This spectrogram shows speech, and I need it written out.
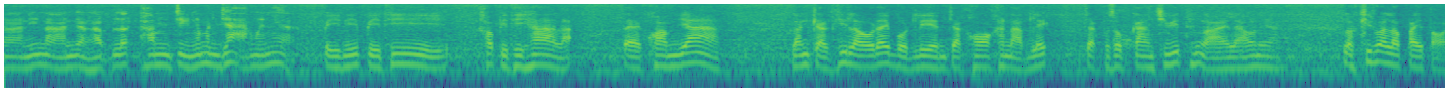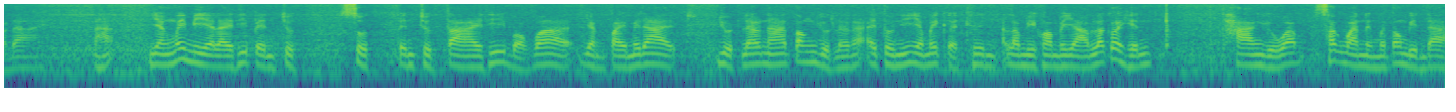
งานนี้นานอย่างครับ แล้วทำจริงแล้วมันยากไหมเนี่ย ปีนี้ปีที่เข้าปีที่ 5 ละ แต่ความยากหลังจากที่เราได้บทเรียนจากฮอขนาดเล็ก จากประสบการณ์ชีวิตทั้งหลายแล้วเนี่ยเราคิดว่าเราไปต่อได้ นะฮะยังไม่มีอะไรที่เป็นจุดสุดเป็นจุดตายที่บอกว่ายังไปไม่ได้หยุดแล้วนะต้องหยุดแล้วนะไอ้ตัวนี้ยังไม่เกิดขึ้น เรามีความพยายามแล้วก็เห็นทางอยู่ว่าสักวันหนึ่งมันต้องบินได้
